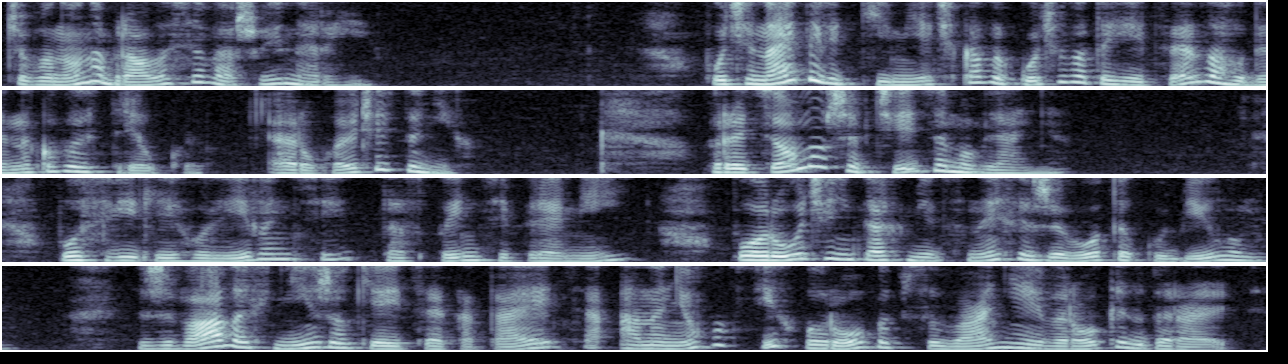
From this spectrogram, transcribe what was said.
щоб воно набралося вашої енергії. Починайте від тім'ячка викочувати яйце за годинниковою стрілкою, рухаючись до ніг. При цьому шепчіть замовляння. По світлій голіванці та спинці прямій, по рученьках міцних і животику білому, жвавих ніжок яйце катається, а на нього всі хвороби, псування і вироки збираються.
